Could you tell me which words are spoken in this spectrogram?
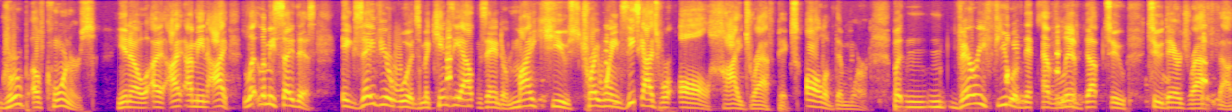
group of corners, you know, I, I, I mean, I let, let me say this: Xavier Woods, Mackensie Alexander, Mike Hughes, Trae Waynes, these guys were all high draft picks. All of them were. But n- very few of them have lived up to to their draft value.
